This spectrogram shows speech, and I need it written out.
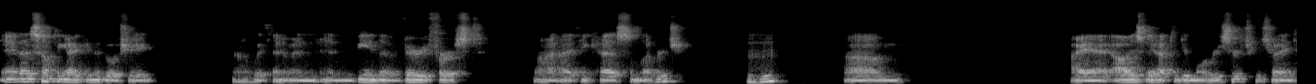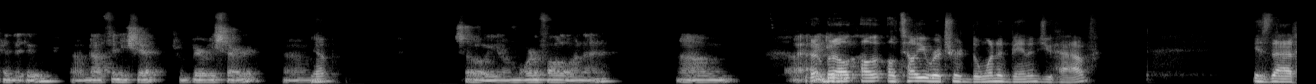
and that's something I can negotiate uh, with them. And and being the very first, I think has some leverage. Mm-hmm. Um, I obviously have to do more research, which I intend to do. I'm not finished yet. I'm barely started. Um, yep. So you know, more to follow on that. Um, I, but, I I'll, I'll I'll tell you, Richard, the one advantage you have is that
